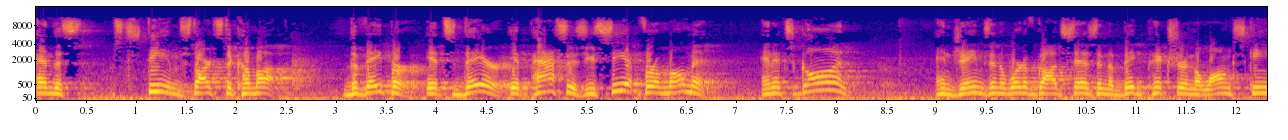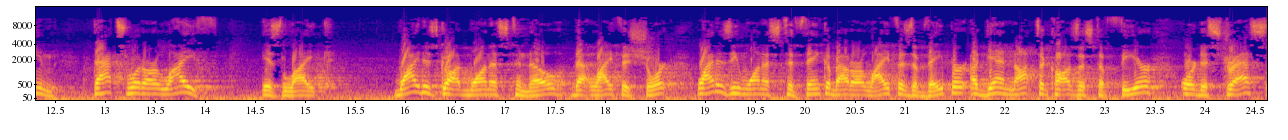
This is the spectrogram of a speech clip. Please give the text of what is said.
and the steam starts to come up. The vapor, it's there, it passes. You see it for a moment and it's gone. And James in the Word of God says, in the big picture, in the long scheme, that's what our life is like. Why does God want us to know that life is short? Why does He want us to think about our life as a vapor? Again, not to cause us to fear or distress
